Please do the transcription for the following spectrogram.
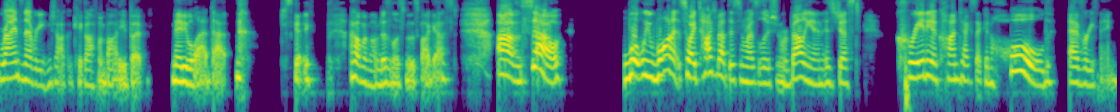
ryan's never eaten chocolate cake off my body but maybe we'll add that. Just kidding. I hope my mom doesn't listen to this podcast. Um so what we want so i talked about this in resolution rebellion is just creating a context that can hold everything.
